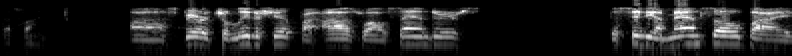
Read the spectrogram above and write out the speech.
That's fine. Uh, Spiritual Leadership by Oswald Sanders. The City of Manso by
